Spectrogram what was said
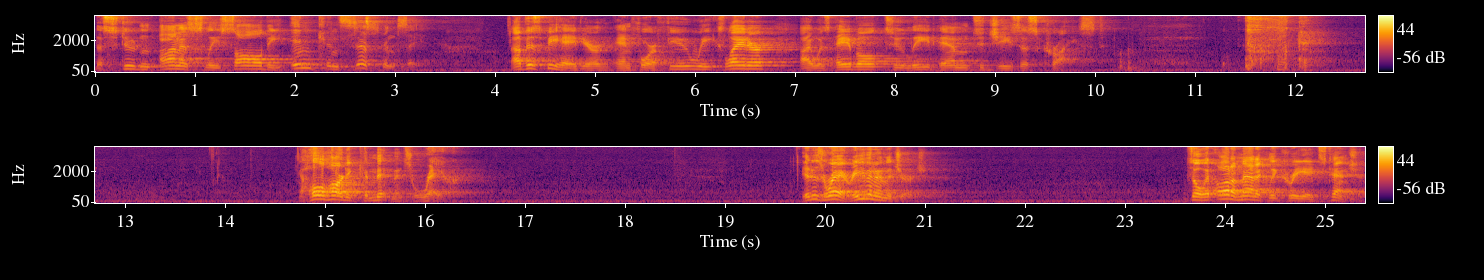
the student honestly saw the inconsistency of his behavior, and for a few weeks later, I was able to lead him to Jesus Christ. A wholehearted commitment's rare. It is rare, even in the church. So it automatically creates tension.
